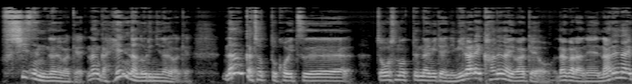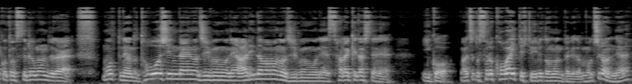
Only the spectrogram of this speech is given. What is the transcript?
不自然になるわけ。なんか変なノリになるわけ。なんかちょっとこいつ、調子乗ってないみたいに見られかねないわけよ。だからね、慣れないことするもんじゃない。もっとね、あの、等身大の自分をね、ありのままの自分をね、さらけ出してね、行こう。まあちょっとそれ怖いって人いると思うんだけど、もちろんね、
